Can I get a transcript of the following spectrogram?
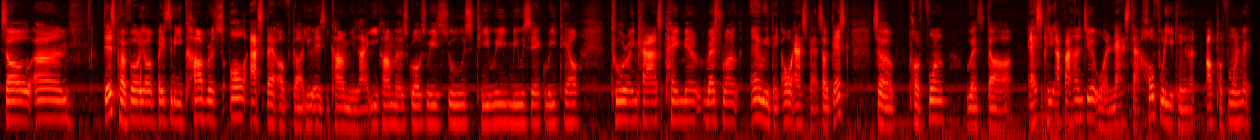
So um, this portfolio basically covers all aspects of the US economy like e-commerce, groceries, shoes, TV, music, retail, touring class, payment, restaurant, everything, all aspects. So this so perform with the SP 500 or Nasdaq. Hopefully you can outperform it.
